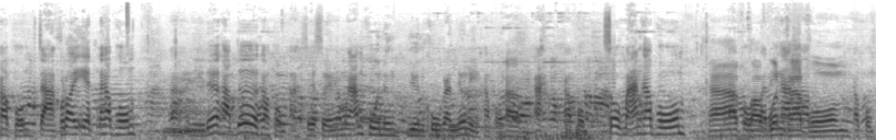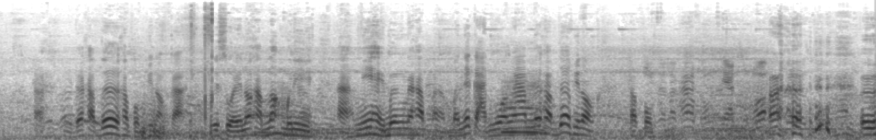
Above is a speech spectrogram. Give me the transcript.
ครับผมจากรอยเอ็ดนะครับผมอ่านี่เด้อครับเด้อครับผมอะสวยๆงามๆคู่หนึ่งยืนคู่กันอยู่นี่ครับผมครับอะครับผมโชคหมานครับผมครับผมขอบคุณสวัสดีครับผม ครับผมอะนี่เด้อครับเด้อครับผมพี่น้องกาสวยๆเนาะครับเนาะมื้อนี้อะมีให้เบิ่งนะครับอะบรรยากาศงัวงามเด้อครับเด้อพี่น้อง ครับผม ราคาสองแสนเนาะ เออ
